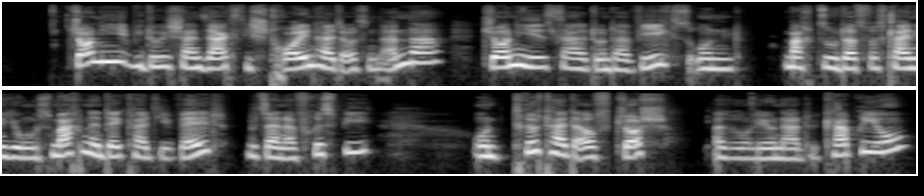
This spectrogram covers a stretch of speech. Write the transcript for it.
Johnny, wie du schon sagst, die streuen halt auseinander. Johnny ist halt unterwegs und macht so das, was kleine Jungs machen, entdeckt halt die Welt mit seiner Frisbee und trifft halt auf Josh, also Leonardo DiCaprio.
